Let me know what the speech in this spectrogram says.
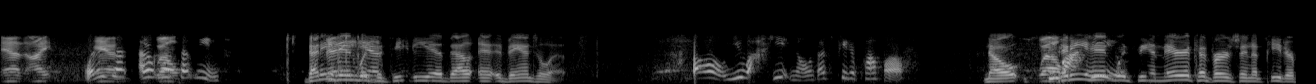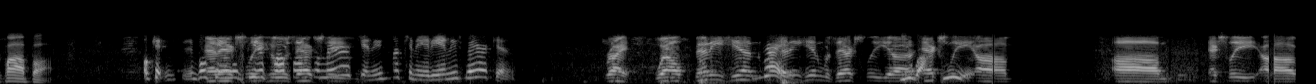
and I What is and, that? I don't know what that means. Benny Benny Hinn was Hinn- the TV about, uh, evangelist. Oh, you he no, that's Peter Popoff. No, Well- Benny Hinn was the America version of Peter Popoff. Okay, okay, well, actually, Peter Popoff's actually- American. He's not Canadian. He's American. right. Well, Benny Hinn. Right. Benny Hinn was actually uh, You are actually um, um, actually uh,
